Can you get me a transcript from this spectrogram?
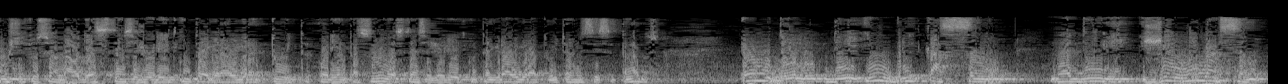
constitucional de assistência jurídica integral e gratuita, orientação e assistência jurídica integral e gratuita aos necessitados, é um modelo de imbricação, né, de geminação,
